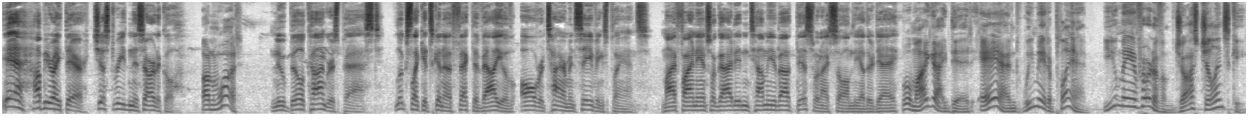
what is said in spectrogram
Yeah, I'll be right there. Just reading this article. On what? New bill Congress passed. Looks like it's going to affect the value of all retirement savings plans. My financial guy didn't tell me about this when I saw him the other day. Well, my guy did, and we made a plan. You may have heard of him, Josh Jalinski.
